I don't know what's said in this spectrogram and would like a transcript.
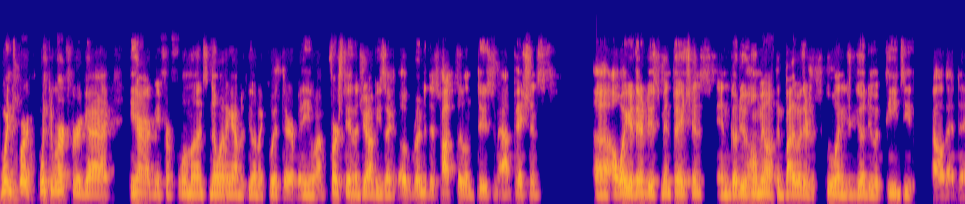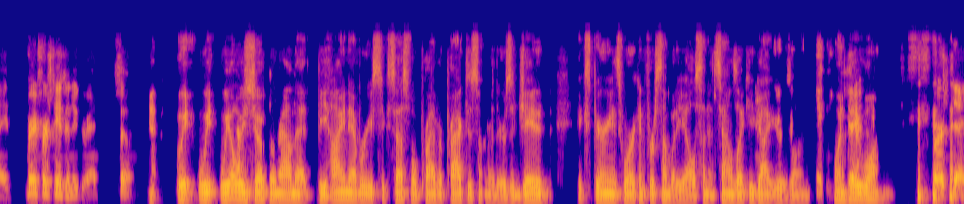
went to work went to work for a guy. He hired me for four months, knowing I was going to quit there. But anyway, first day on the job, he's like, "Oh, run to this hospital and do some outpatients. Uh, while you're there, do some inpatients and go do home health. And by the way, there's a school I need to go do a PEDS all that day. Very first day as a new grad. So yeah. we, we we always joke around that behind every successful private practice owner, there's a jaded experience working for somebody else, and it sounds like you got yours on on day one. First day.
